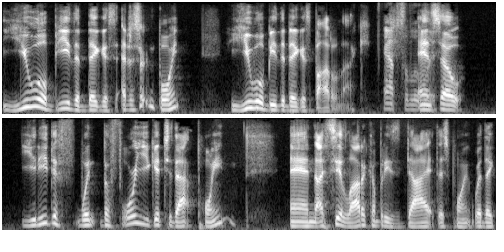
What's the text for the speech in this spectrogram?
you will be the biggest at a certain point. You will be the biggest bottleneck. Absolutely. And so you need to when before you get to that point, and I see a lot of companies die at this point where they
